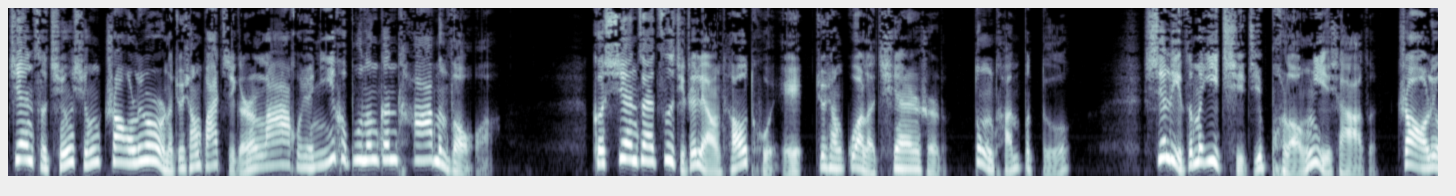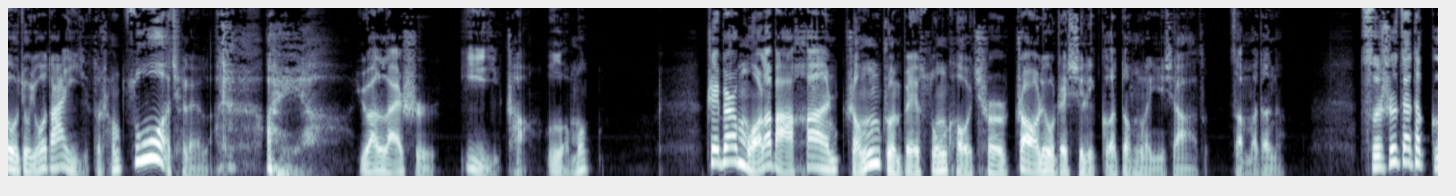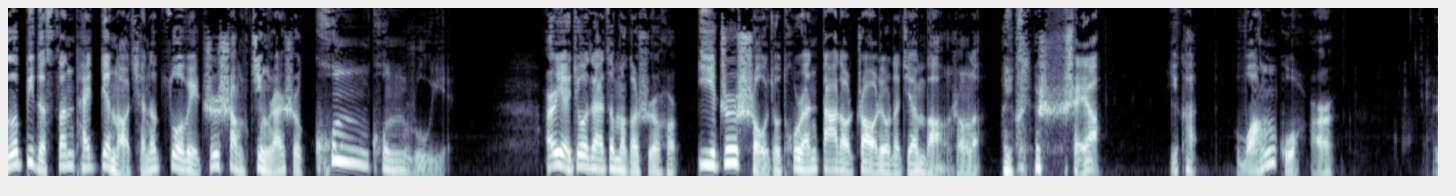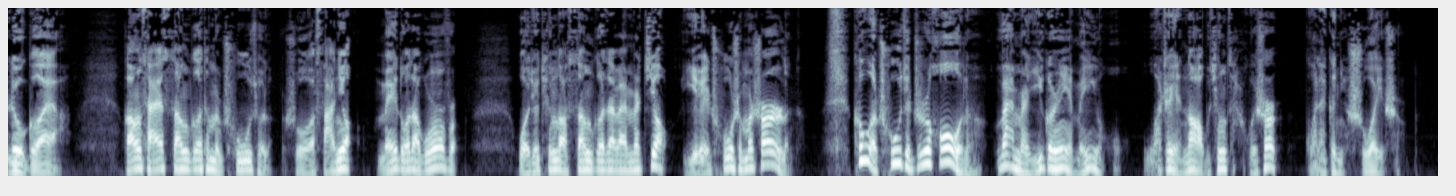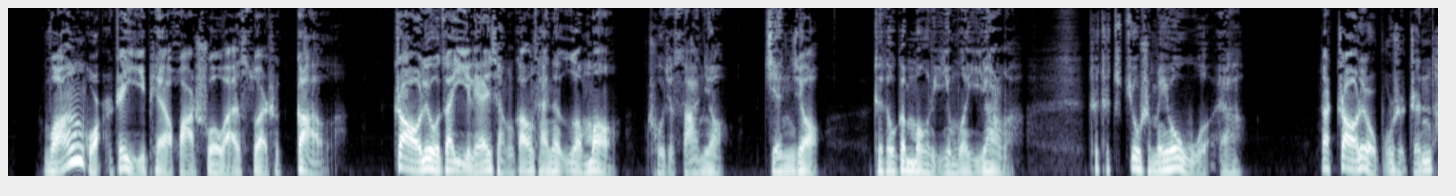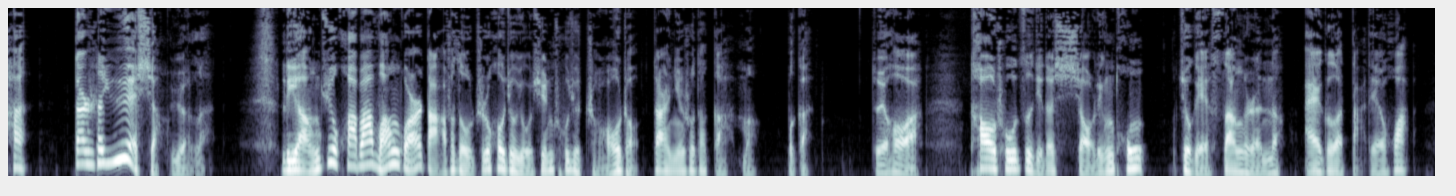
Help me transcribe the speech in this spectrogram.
见此情形，赵六呢就想把几个人拉回去。你可不能跟他们走啊！可现在自己这两条腿就像灌了铅似的，动弹不得。心里这么一起急，扑棱一下子，赵六就由打椅子上坐起来了。哎呀，原来是一场噩梦。这边抹了把汗，正准备松口气儿，赵六这心里咯噔了一下子，怎么的呢？此时，在他隔壁的三台电脑前的座位之上，竟然是空空如也。而也就在这么个时候，一只手就突然搭到赵六的肩膀上了。哎呦，谁呀？一看，网管儿，六哥呀！刚才三哥他们出去了，说撒尿，没多大功夫，我就听到三哥在外面叫，以为出什么事儿了呢。可我出去之后呢，外面一个人也没有，我这也闹不清咋回事过来跟你说一声。网管这一片话说完，算是干了。赵六再一联想刚才那噩梦，出去撒尿、尖叫，这都跟梦里一模一样啊！这这就是没有我呀。那赵六不是侦探，但是他越想越乱。两句话把网管打发走之后，就有心出去找找。但是您说他敢吗？不敢。最后啊，掏出自己的小灵通，就给三个人呢挨个打电话。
